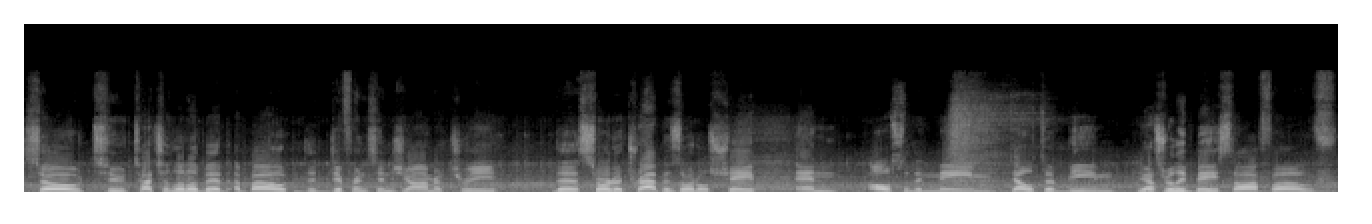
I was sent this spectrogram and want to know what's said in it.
So to touch a little bit about the difference in geometry, the sort of trapezoidal shape and also the name delta beam, Yep. it's really based off of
